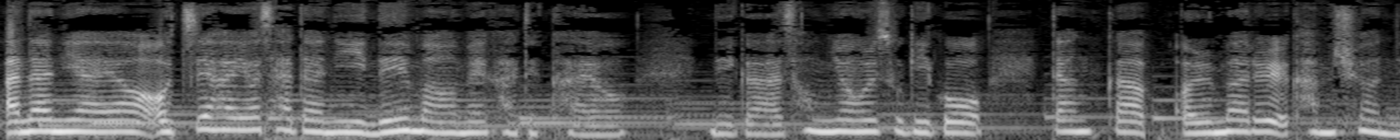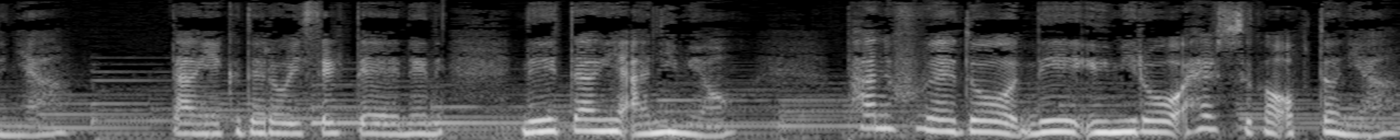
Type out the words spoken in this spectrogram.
아나니아여 어찌하여 사단이 내 마음에 가득하여 네가 성령을 속이고 땅값 얼마를 감추었느냐? 땅이 그대로 있을 때에는 네 땅이 아니며 판 후에도 네 의미로 할 수가 없더냐?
